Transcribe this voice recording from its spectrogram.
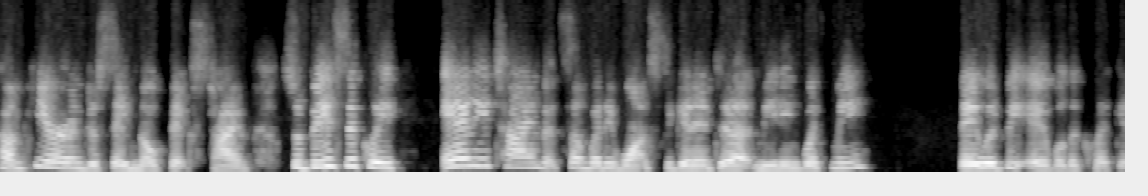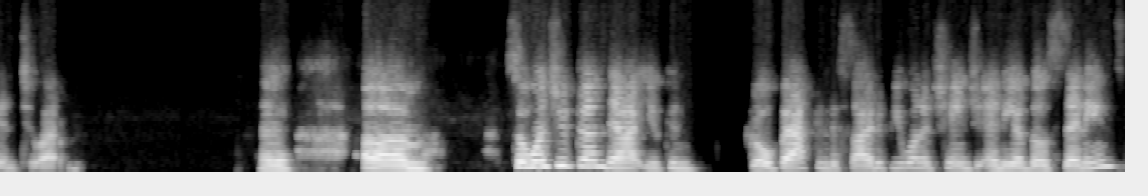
come here and just say no fixed time. So basically, anytime that somebody wants to get into that meeting with me, they would be able to click into it. Okay. Um, so once you've done that, you can go back and decide if you want to change any of those settings.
